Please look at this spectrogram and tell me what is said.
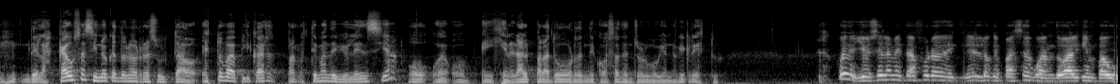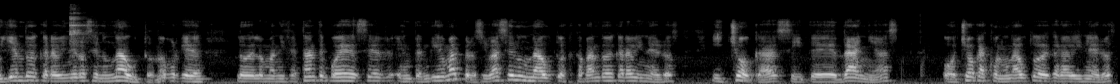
de las causas, sino que de los resultados. ¿Esto va a aplicar para los temas de violencia o, en general para todo orden de cosas dentro del gobierno? ¿Qué crees tú? Bueno, yo sé la metáfora de qué es lo que pasa cuando alguien va huyendo de carabineros en un auto, ¿no? Porque lo de los manifestantes puede ser entendido mal, pero si vas en un auto escapando de carabineros y chocas y te dañas, o chocas con un auto de carabineros,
